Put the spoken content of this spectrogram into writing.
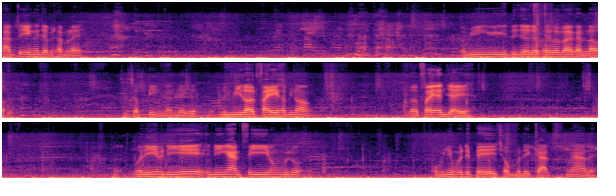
ถามตัวเองว่าจะไปทำอะไร เอามีเดี๋ยวเดี๋ยวเดี๋ยวค่อยๆว่ากันเราจะช้อปปิ้งกันเดี๋ยวเดี๋ยวมันมีหลอดไฟครับพี่น้อง หลอดไฟอันใหญ่ วันนี้วันนี้นี่งานฟรีมั้งไม่รู้ ผมยังไม่ได้ไปชมบรรยากาศหน้าเลย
